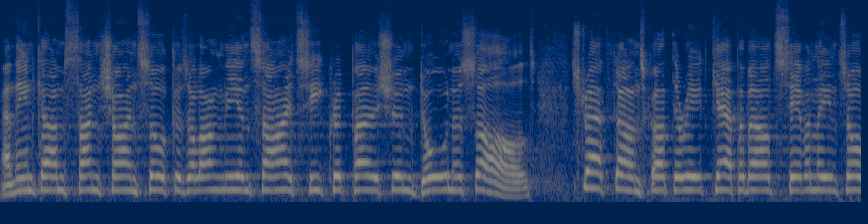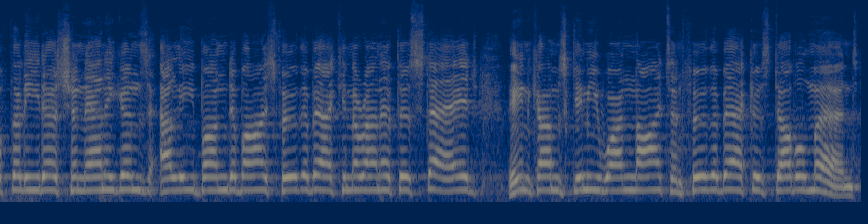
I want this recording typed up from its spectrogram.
And then comes Sunshine Silkers along the inside. Secret Potion, Dawn Assault. Strathdon's got the red cap about seven lengths off the leader. Shenanigans, Ali Bon Dubai further back in the run at this stage. Then comes Gimme One Night, and further back is Double Doublemint.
